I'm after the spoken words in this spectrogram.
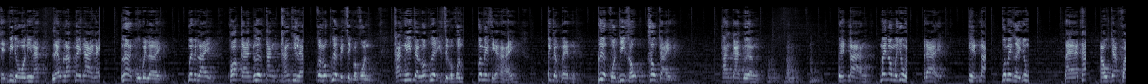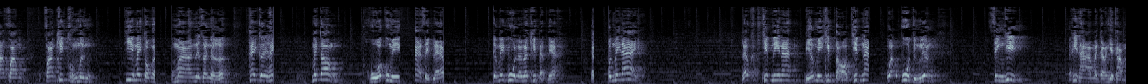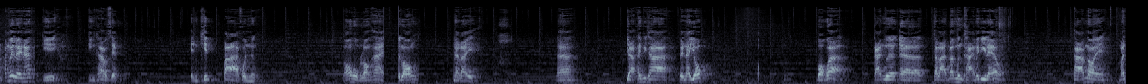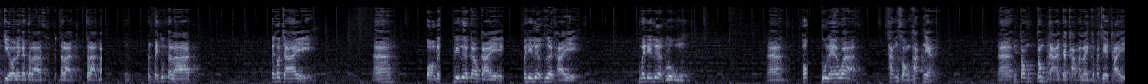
เห็นวิดีโอนี้นะ แล้วรับไม่ได้นะ เลิกกูไปเลย ไม่เป็นไร เพราะการเลือกตั้งครั้งที่แล้วก็ลบเพื่อนเป็นสิบกว่าคน ครั้งนี้จะลบเพื่อนอีกสิบกว่าคนก็ไม่เสียหาย ไม่จำเป็นเลือกคนที่เขาเข้าใจทางการเมือง เห็นต่างไม่ต้องมายุ่งก็ได้ เห็นต่างก็ไม่เคยยุ่ง แต่ถ้าเอาจะความความความคิดของมึง ที่ไม่ตรงมาเสนอ ให้เคยให้ ไม่ต้องหัวกูมีห้าสิบแล้ว จะไม่พูดแล้วนะคลิปแบบเนี้ย แต่คนไม่ได้ แล้วคลิปนี้นะ เดี๋ยวมีคลิปต่อคลิปหน้าว่าพูดถึงเรื่อง สิ่งที่พี่ทามันกำลังจะทำทำไว้เลยนะ เมื่อกี้กินข้าวเสร็จ เห็นคลิปป้าคนหนึ่งร้องห่มร้องไห้ร้องอะไร นะ อยากให้พิธาเป็นนายก บอกว่าการเมืองออตลาดบ้านเมืองขายไม่ดีแล้ว ถามหน่อย มันเกี่ยวอะไรกับตลาดตลาดตลาดบ้านมันเป็นทุกตลาด ไม่เข้าใจ นะ บอกเลยไม่ได้เลือกก้าวไกล ไม่ได้เลือกเพื่อไทย ไม่ได้เลือกลุง นะเพราะรู้แล้วว่าทั้งสองพักเนี่ย นะ ต้องต้องการจะทำอะไรกับประเทศไทย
